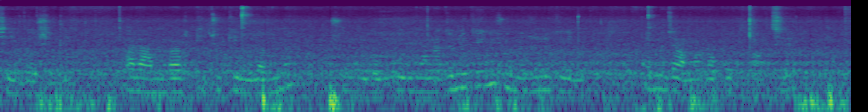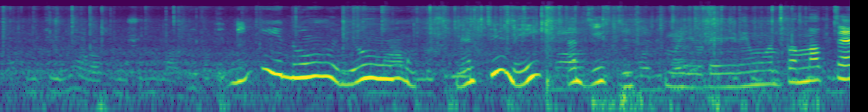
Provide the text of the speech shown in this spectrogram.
সেই পয়সা দিয়ে আর আমরা আর কিছু কিনলাম না। সুন্দর করে মানার জন্য কিনি সোনার জন্য কিনি। আমি জামা কাপড় আছে কিনি লাগে ময়ূরের মতো নাচে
